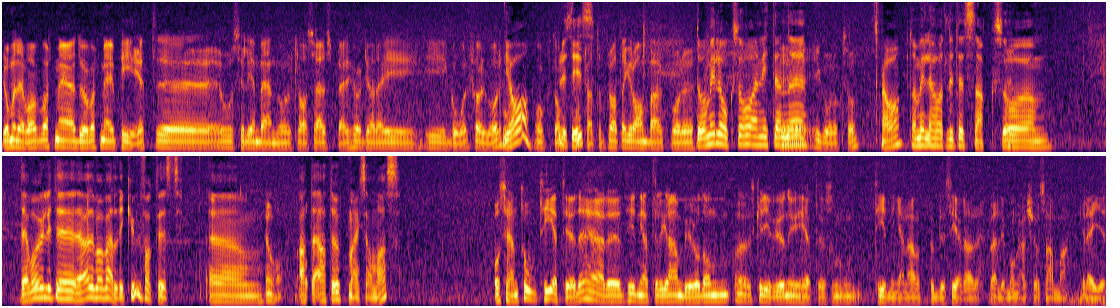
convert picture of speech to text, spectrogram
Jo men det har varit med, du har varit med i P1 eh, hos Helene Benn och Claes Elfsberg hörde jag dig i, förrgår. ja, Och de precis. fortsatte att prata granbark var det De ville också ha en liten eh, eh, igår också. Ja, de ville ha ett litet snack så um, det var ju lite, ja det var väldigt kul faktiskt. Um, Ja. att, att det uppmärksammas. Och sen tog TT det här, eh, Tidningarnas Telegrambyrå, de eh, skriver ju nyheter som tidningarna publicerar. Väldigt många kör samma grejer.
